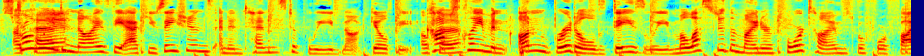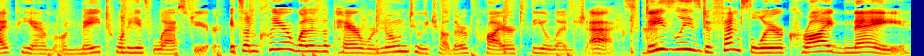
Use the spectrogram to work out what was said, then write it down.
strongly Okay. denies the accusations and intends to plead not guilty. Okay. Cops claim an unbridled Daisley molested the minor four times before 5 p.m. on May 20th last year. It's unclear whether the pair were known to each other prior to the alleged acts. Daisley's defense lawyer cried nay.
